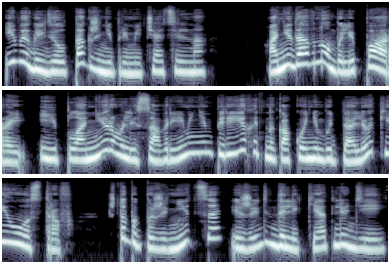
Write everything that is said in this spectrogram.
и выглядел также непримечательно. Они давно были парой и планировали со временем переехать на какой-нибудь далекий остров, чтобы пожениться и жить вдалеке от людей.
